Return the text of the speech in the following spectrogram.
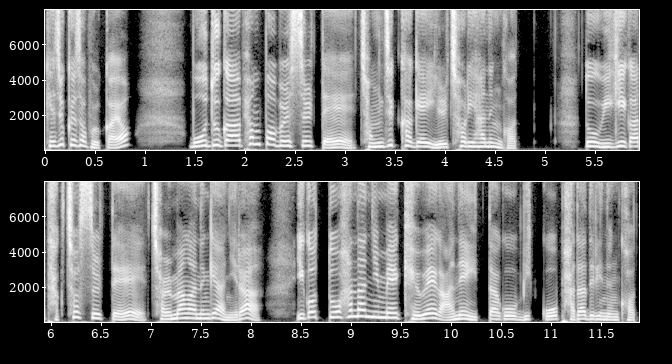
계속해서 볼까요? 모두가 편법을 쓸 때 정직하게 일 처리하는 것. 또 위기가 닥쳤을 때 절망하는 게 아니라 이것도 하나님의 계획 안에 있다고 믿고 받아들이는 것.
